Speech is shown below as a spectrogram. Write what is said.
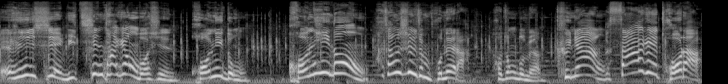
NC의 미친 타격 머신 권희동. 권희동 화장실 좀 보내라. 저 정도면 그냥 싸게 둬라.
